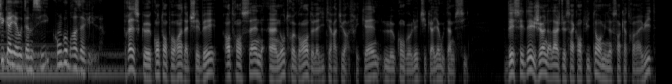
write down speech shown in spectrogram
Chikaya Utamsi, Congo-Brazzaville. Presque contemporain d'Achebe, entre en scène un autre grand de la littérature africaine, le Congolais Chikaya Utamsi. Décédé jeune à l'âge de 58 ans en 1988,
